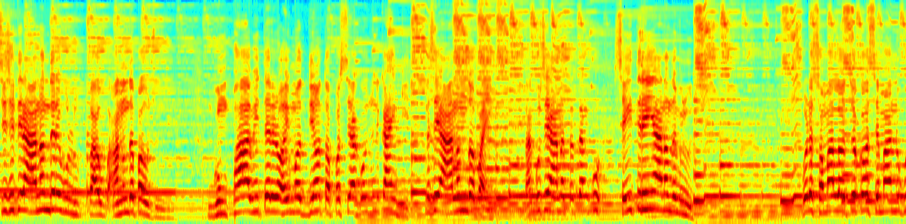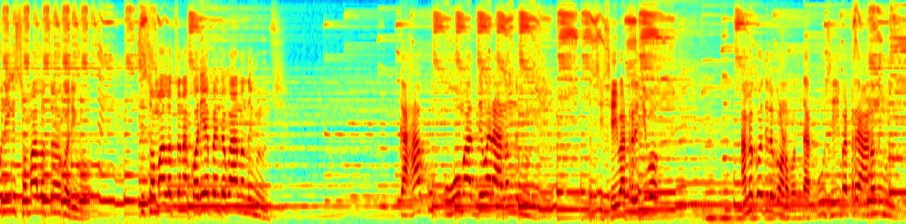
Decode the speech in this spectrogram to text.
ସିଏ ସେଥିରେ ଆନନ୍ଦରେ ବୁଲୁ ଆନନ୍ଦ ପାଉଛନ୍ତି। ଗୁମ୍ଫା ଭିତରେ ରହି ମଧ୍ୟ ତପସ୍ୟା କରୁଛନ୍ତି କାହିଁକି? ନା ସେ ଆନନ୍ଦ ପାଇଁ। ତାଙ୍କୁ ସେ ତାଙ୍କୁ ସେଇଥିରେ ହିଁ ଆନନ୍ଦ ମିଳୁଛି। ଗୋଟେ ସମାଲୋଚକ ସେମାନଙ୍କୁ ନେଇକି ସମାଲୋଚନା କରିବ। ସେ ସମାଲୋଚନା କରିବା ପାଇଁ ତାକୁ ଆନନ୍ଦ ମିଳୁଛି। କାହାକୁ କୋଉ ମାଧ୍ୟମରେ ଆନନ୍ଦ ମିଳୁଛି? ସେ ସେଇ ବାଟରେ ଯିବ। ଆମେ କହିଦେଲେ କ'ଣ ହବ? ତାକୁ ସେଇ ବାଟରେ ଆନନ୍ଦ ମିଳୁଛି।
